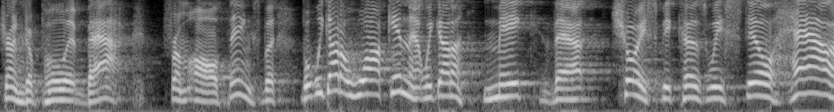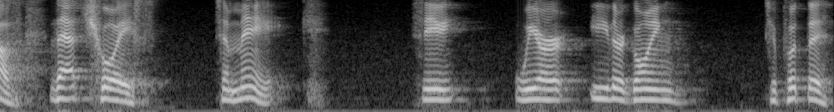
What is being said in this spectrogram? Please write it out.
trying to pull it back from all things. But but we got to walk in that. We got to make that choice because we still have that choice to make. See, we are either going to put the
